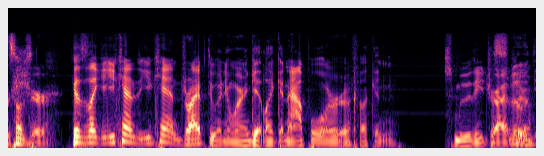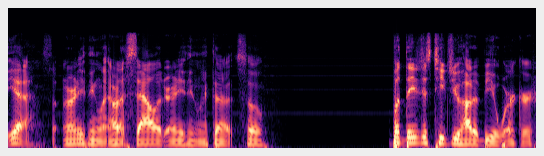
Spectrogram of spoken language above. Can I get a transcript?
for sure. Because like you can't you can't drive through anywhere and get like an apple or a fucking Smoothie drive-through. smooth- yeah, or anything like or a salad or anything like that. So, but they just teach you how to be a worker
